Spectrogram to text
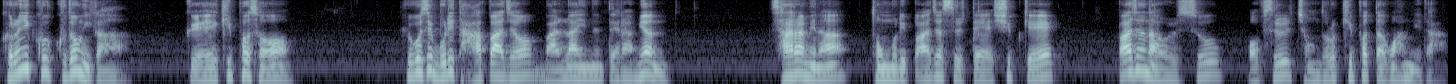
그러니 그 구덩이가 꽤 깊어서 그곳에 물이 다 빠져 말라 있는 때라면 사람이나 동물이 빠졌을 때 쉽게 빠져나올 수 없을 정도로 깊었다고 합니다.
